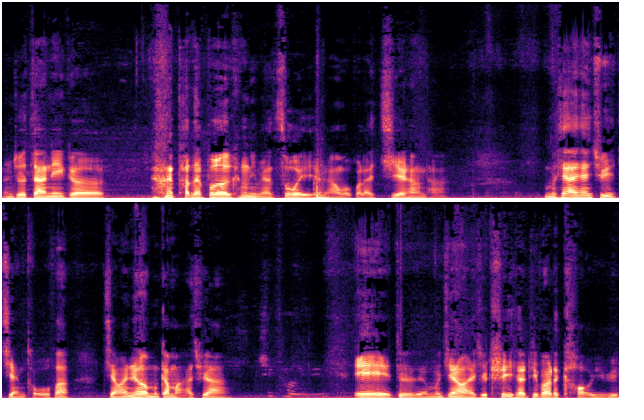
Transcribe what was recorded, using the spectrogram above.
你就在那个 他在 Burger King 里面坐一下，然后我过来接上他。我们现在先去剪头发，剪完之后我们干嘛去啊？吃烤鱼。哎，对对对，我们今天晚上去吃一下这边的烤鱼，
